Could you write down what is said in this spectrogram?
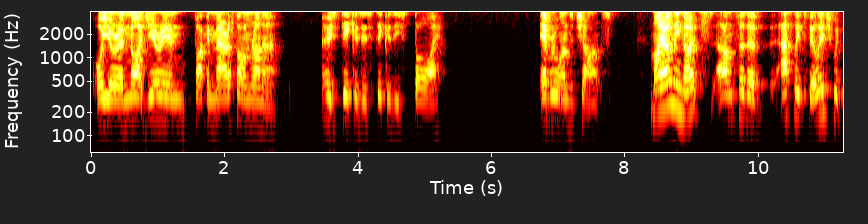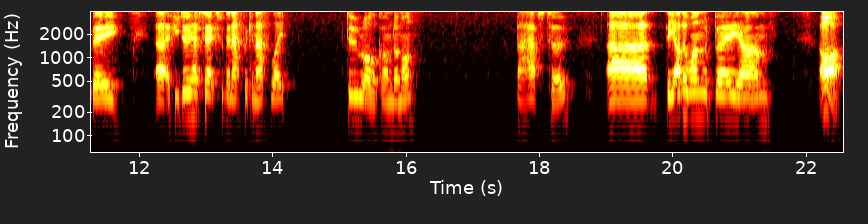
or you're a Nigerian fucking marathon runner whose dick is as thick as his thigh. Everyone's a chance. My only notes um, for the athletes' village would be uh, if you do have sex with an African athlete, do roll a condom on. Perhaps two. Uh, the other one would be um, oh,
